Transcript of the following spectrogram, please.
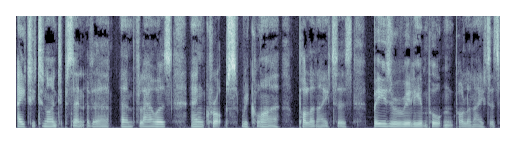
eighty to ninety percent of our um, flowers and crops require pollinators. Bees are really important pollinators,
